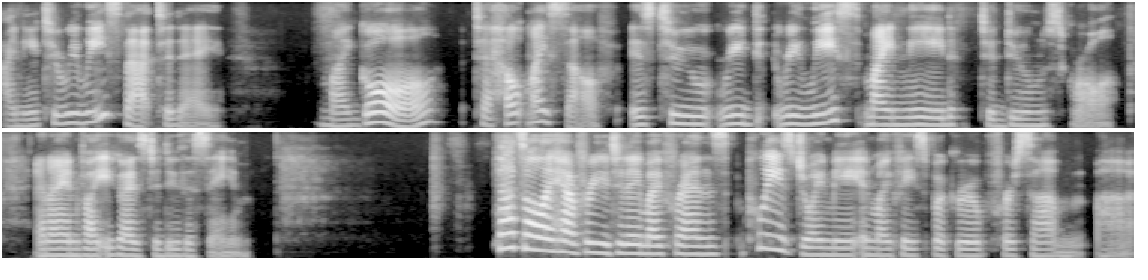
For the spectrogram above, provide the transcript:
I need to release that today. My goal to help myself is to re- release my need to doom scroll. And I invite you guys to do the same. That's all I have for you today, my friends. Please join me in my Facebook group for some uh,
